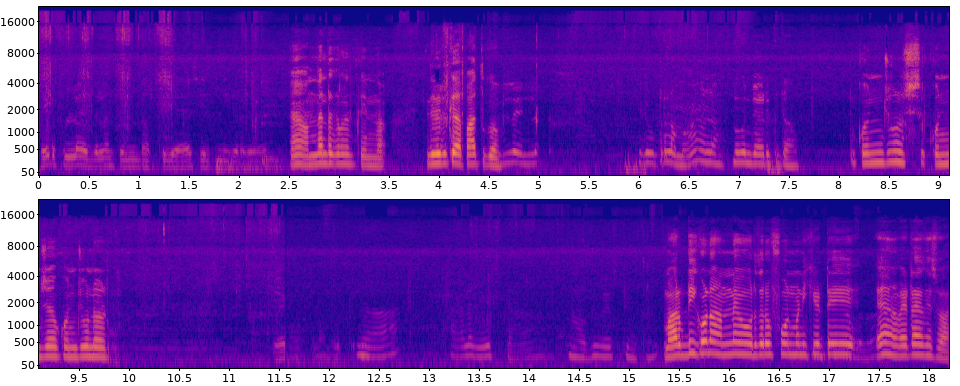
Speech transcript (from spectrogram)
சைடு ஃபுல்லாக இதெல்லாம் தெரிஞ்சு அப்படியே சீல் பண்ணிக்கிறது. ஆ அந்தாண்ட இருக்கிறது தேன் தான். இது இருக்கா? பார்த்துக்கோ. இல்லை இல்லை. இது விட்டுறலாமா? இல்லை இன்னும் கொஞ்சம் இருக்கட்டும். கொஞ்சம் கொஞ்சம் வேஸ்ட்டு மறுபடியும் கூட அண்ணன் ஒரு தடவை ஃபோன் பண்ணி கேட்டு ஏ வேட்டா கேஸ்வா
